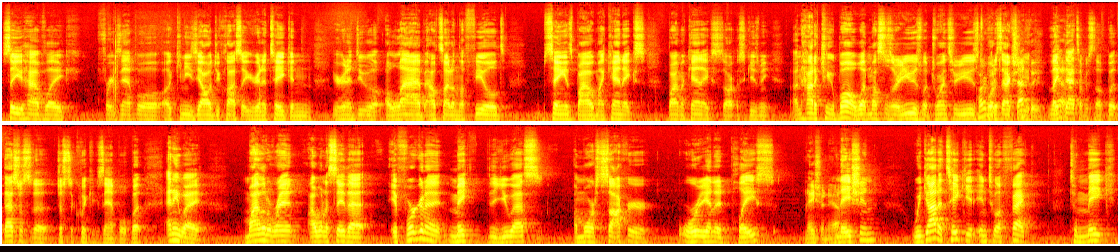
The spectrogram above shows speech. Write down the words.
say you have like. For example, a kinesiology class that you're going to take, and you're going to do a lab outside on the field, saying it's biomechanics, biomechanics, or, excuse me, on how to kick a ball, what muscles are used, what joints are used, what Perfect, is actually exactly, like yeah. that type of stuff. But that's just a just a quick example. But anyway, my little rant. I want to say that if we're gonna make the U.S. a more soccer oriented place Nation, yeah. nation, we got to take it into effect to make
